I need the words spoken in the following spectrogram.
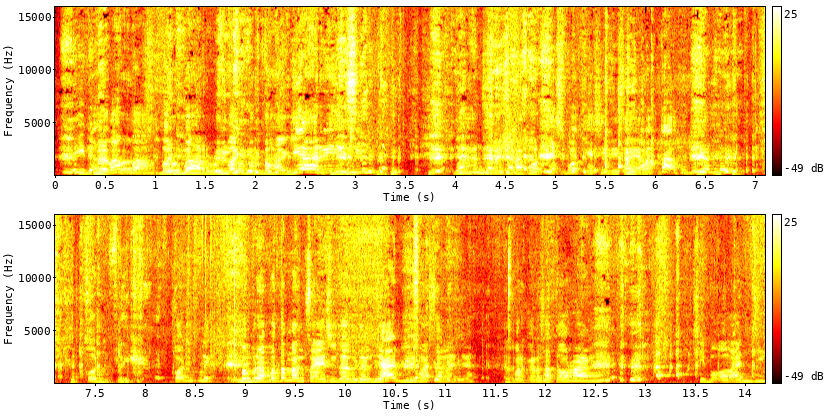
Tidak Kenapa? apa-apa. Baru baru baru berbahagia hari ini. Jangan gara-gara podcast podcast ini saya retak hubungan konflik. konflik. Beberapa teman saya sudah terjadi masalahnya. Perkara satu orang. Si bool anjing.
